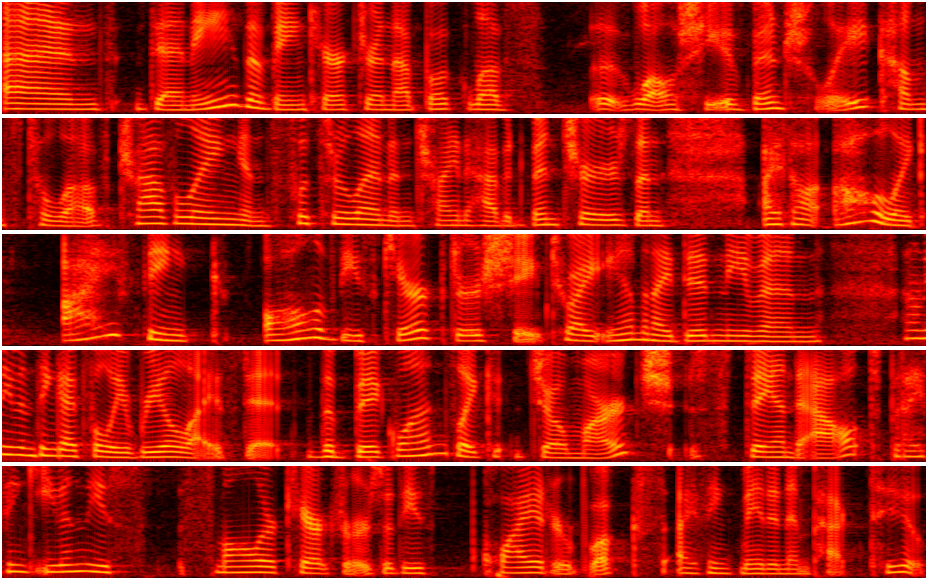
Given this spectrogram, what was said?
And Dinnie, the main character in that book, loves well, she eventually comes to love traveling in Switzerland and trying to have adventures. And I thought, oh, like, I think all of these characters shaped who I am, and I didn't even. I don't even think I fully realized it. The big ones, like Jo March, stand out, but I think even these smaller characters or these quieter books, I think made an impact too.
